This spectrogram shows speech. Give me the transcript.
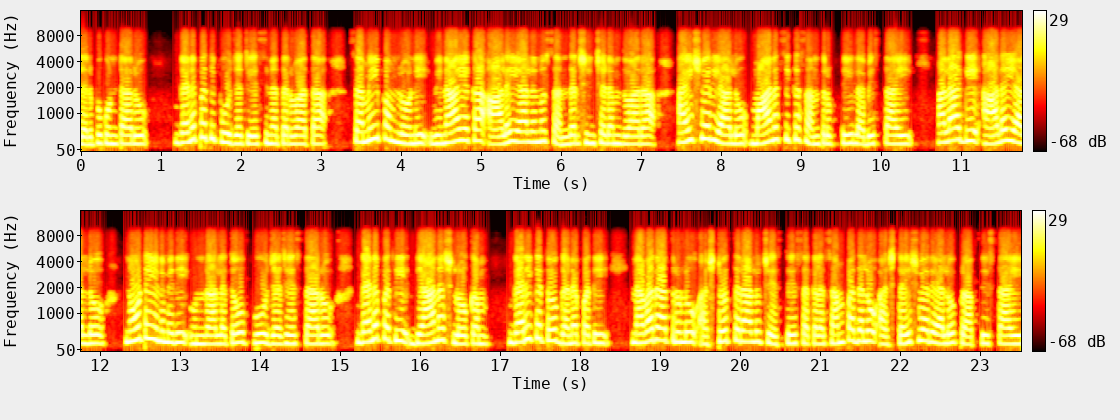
జరుపుకుంటారు. గణపతి పూజ చేసిన తర్వాత సమీపంలోని వినాయక ఆలయాలను సందర్శించడం ద్వారా ఐశ్వర్యాలు మానసిక సంతృప్తి లభిస్తాయి. అలాగే ఆలయాల్లో నూట ఎనిమిది ఉండ్రాళ్ళతో పూజ చేస్తారు. గణపతి ధ్యాన శ్లోకం గరికతో గణపతి నవరాత్రులు అష్టోత్తరాలు చేస్తే సకల సంపదలు అష్టైశ్వర్యాలు ప్రాప్తిస్తాయి.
